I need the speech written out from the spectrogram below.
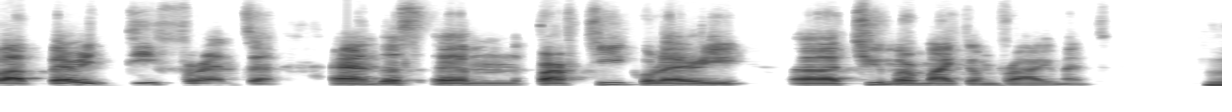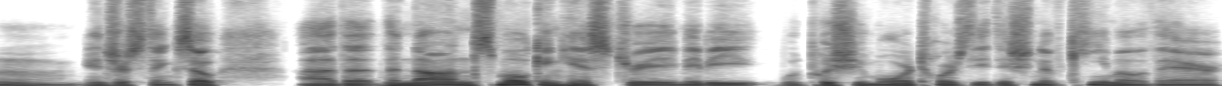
a very different uh, and uh, um, particularly tumor microenvironment. Hmm, interesting. So, the the non-smoking history maybe would push you more towards the addition of chemo there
